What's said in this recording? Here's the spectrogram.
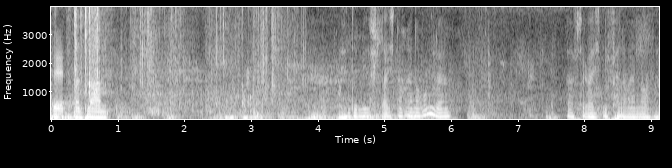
Wäre jetzt mein Plan. Hinter mir schleicht noch eine Runde. Darf da gleich in die Falle reinlaufen.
